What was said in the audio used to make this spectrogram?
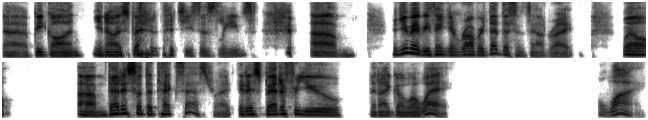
uh, be gone. You know, it's better that Jesus leaves. Um, and you may be thinking, Robert, that doesn't sound right. Well, um, that is what the text says, right? It is better for you that I go away. Why?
